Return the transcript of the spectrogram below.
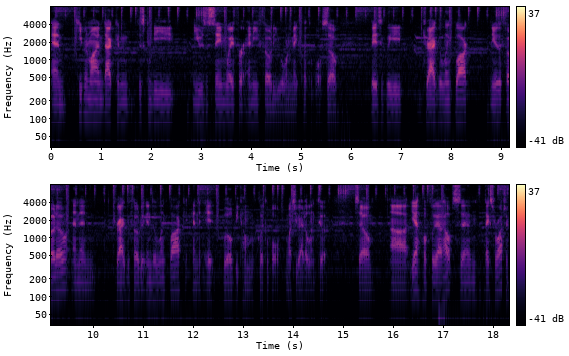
and keep in mind that can this can be used the same way for any photo you want to make clickable. So basically drag the link block near the photo and then drag the photo into the link block and it will become clickable once you add a link to it. So uh, yeah, hopefully that helps and thanks for watching.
